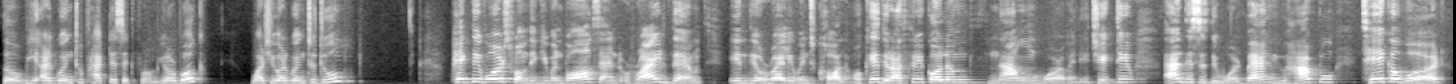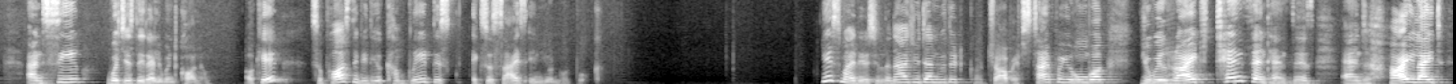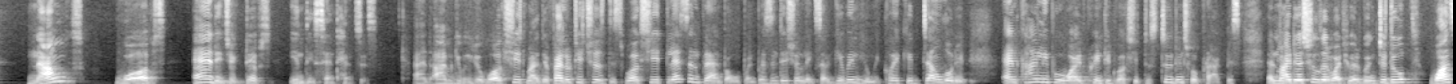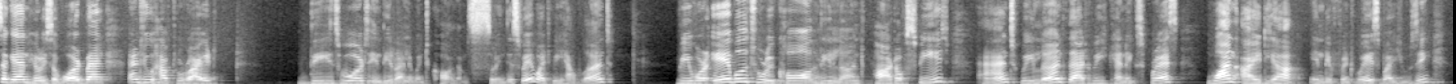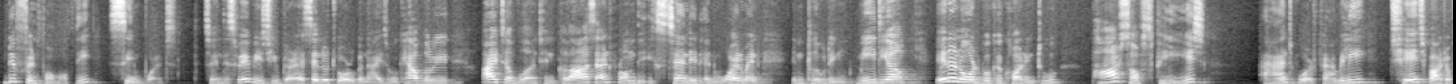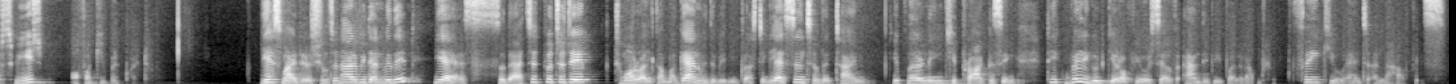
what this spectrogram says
So we are going to practice it from your book. What you are going to do, pick the words from the given box and write them in the relevant column. Okay, there are three columns, noun, verb and adjective. and this is the word bank. You have to take a word and see which is the relevant column. Okay? So pause the video, complete this exercise in your notebook. Yes, my dear children, are you done with it? Good job. It's time for your homework. You will write 10 sentences and highlight nouns, verbs, and adjectives in these sentences. And I'm giving you a worksheet, my dear fellow teachers. This worksheet, lesson plan, PowerPoint presentation links are given. You may click it, download it, and kindly provide printed worksheet to students for practice. And my dear children, what you are going to do, once again, here is a word bank, and you have to write these words in the relevant columns. So in this way, what we have learned, we were able to recall the learned part of speech and we learned that we can express one idea in different ways by using different form of the same words. So in this way, we achieved our SLO to organize vocabulary, item learnt in class and from the extended environment, including media, in a notebook according to parts of speech and word family, change part of speech of a given word. Yes, my dear children, are we done with it? Yes. So that's it for today. Tomorrow I'll come again with a very interesting lesson. Till that time, keep learning, keep practicing. Take very good care of yourself and the people around you. Thank you and Allah Hafiz.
